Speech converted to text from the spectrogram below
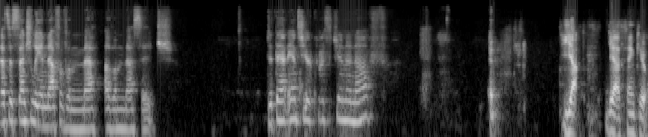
that's essentially enough of a me- of a message. Did that answer your question enough? Yeah, yeah, thank you.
